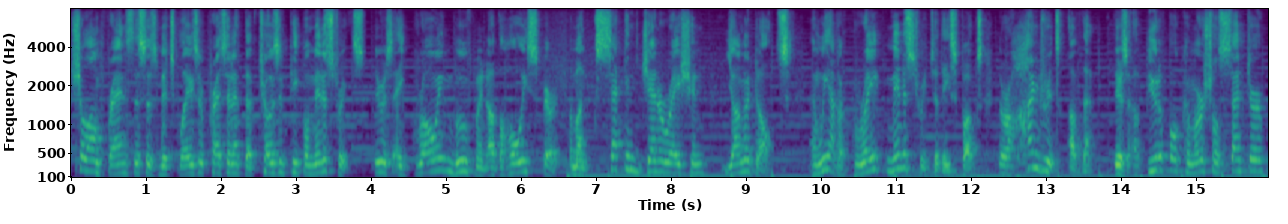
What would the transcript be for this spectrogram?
Shalom, friends. This is Mitch Glaser, president of Chosen People Ministries. There is a growing movement of the Holy Spirit among second generation young adults, and we have a great ministry to these folks. There are hundreds of them. There's a beautiful commercial center,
